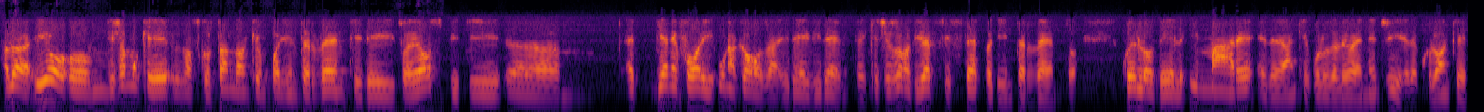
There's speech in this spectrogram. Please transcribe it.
Allora, io oh, diciamo che ascoltando anche un po' gli interventi dei tuoi ospiti ehm, eh, viene fuori una cosa ed è evidente che ci sono diversi step di intervento. Quello del in mare ed è anche quello delle ONG ed è quello anche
